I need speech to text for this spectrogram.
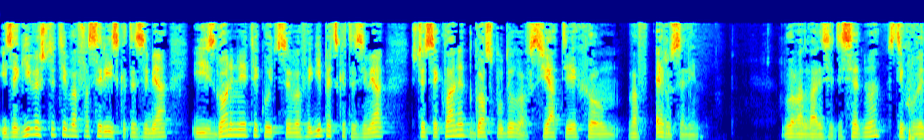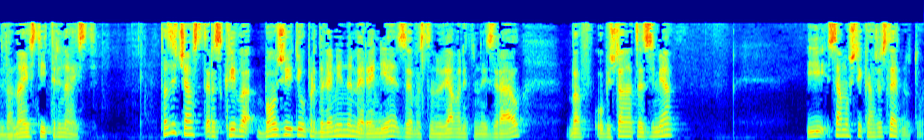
И загиващите в Асирийската земя и изгонените, които са в Египетската земя, ще се кланят Господу в святия хълм в Ерусалим. Глава 27, стихове 12 и 13. Тази част разкрива Божиите определени намерения за възстановяването на Израел в обещаната земя и само ще кажа следното.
